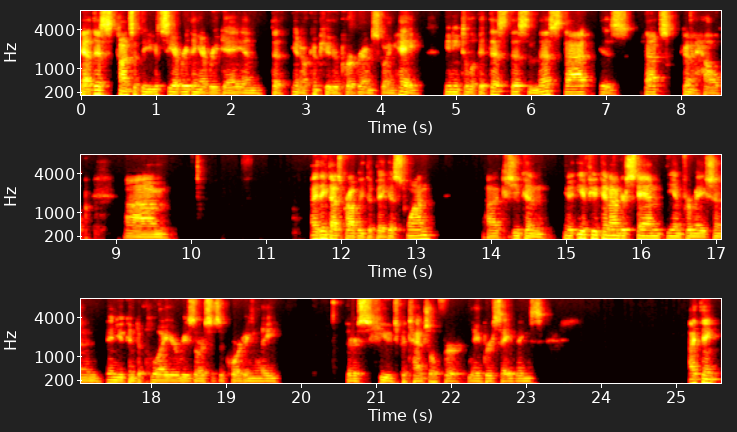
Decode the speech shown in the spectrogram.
Yeah. This concept that you can see everything every day and that, you know, computer programs going, hey, you need to look at this, this, and this, that is, that's going to help. Um, I think that's probably the biggest one because uh, you can, if you can understand the information and you can deploy your resources accordingly, there's huge potential for labor savings. I think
